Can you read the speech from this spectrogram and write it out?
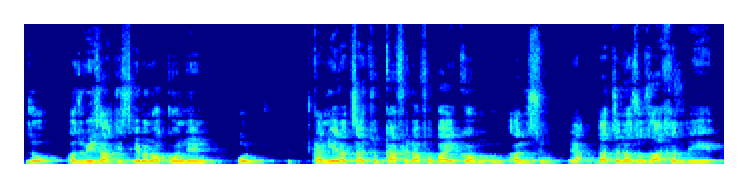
So, also wie gesagt, die ist immer noch Kundin und ich kann jederzeit zum Kaffee da vorbeikommen und alles gut. Ja, das sind also Sachen, die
